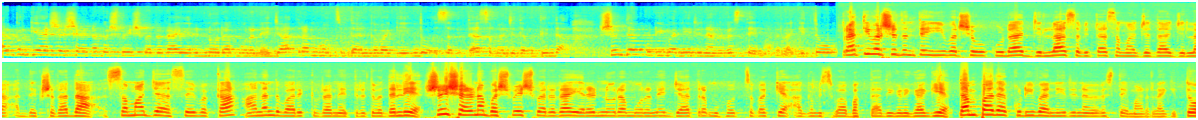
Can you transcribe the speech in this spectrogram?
ಕಲಬುರಗಿಯ ಶ್ರೀ ಶರಣ ಬಸವೇಶ್ವರರ ಎರಡ್ನೂರ ಮೂರನೇ ಜಾತ್ರಾ ಮಹೋತ್ಸವದ ಅಂಗವಾಗಿ ಇಂದು ಸವಿತಾ ಸಮಾಜದ ವತಿಯಿಂದ ಶುದ್ಧ ಕುಡಿಯುವ ನೀರಿನ ವ್ಯವಸ್ಥೆ ಮಾಡಲಾಗಿತ್ತು. ಪ್ರತಿ ವರ್ಷದಂತೆ ಈ ವರ್ಷವೂ ಕೂಡ ಜಿಲ್ಲಾ ಸವಿತಾ ಸಮಾಜದ ಜಿಲ್ಲಾ ಅಧ್ಯಕ್ಷರಾದ ಸಮಾಜ ಸೇವಕ ಆನಂದ್ ವಾರಿಕ್ ಅವರ ನೇತೃತ್ವದಲ್ಲಿ ಶ್ರೀ ಶರಣ ಬಸವೇಶ್ವರರ ಎರಡ್ನೂರ ಮೂರನೇ ಜಾತ್ರಾ ಮಹೋತ್ಸವಕ್ಕೆ ಆಗಮಿಸುವ ಭಕ್ತಾದಿಗಳಿಗಾಗಿ ತಂಪಾದ ಕುಡಿಯುವ ನೀರಿನ ವ್ಯವಸ್ಥೆ ಮಾಡಲಾಗಿತ್ತು.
